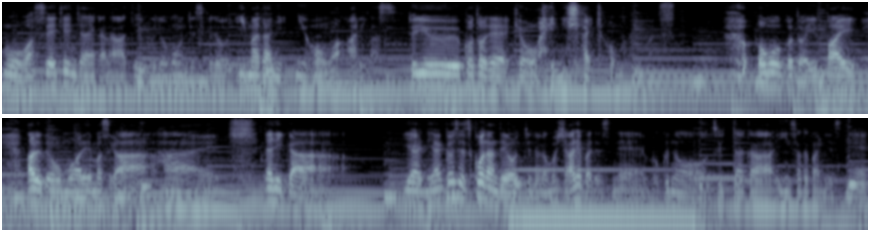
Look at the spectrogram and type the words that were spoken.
もう忘れてんじゃないかなというふうに思うんですけど、いまだに日本はあります。ということで、今日終わりにしたいと思います。思うことはいっぱいあると思われますが、はい。何か、いや、二段階右折こうなんだよっていうのがもしあればですね、僕の Twitter かインスタとかにですね、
